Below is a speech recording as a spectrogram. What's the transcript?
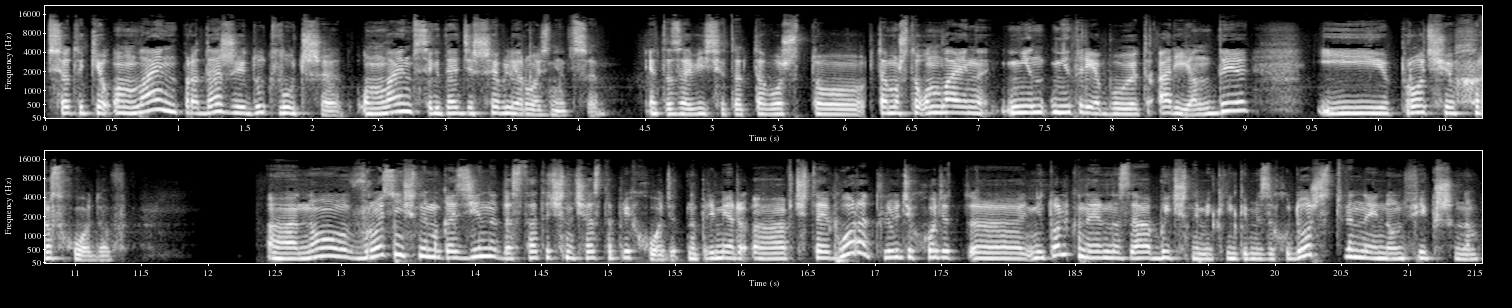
все-таки онлайн продажи идут лучше. Онлайн всегда дешевле розницы. Это зависит от того, что... Потому что онлайн не, не требует аренды и прочих расходов. А, но в розничные магазины достаточно часто приходят. Например, э, в Читай город люди ходят э, не только, наверное, за обычными книгами, за художественной, нонфикшеном.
